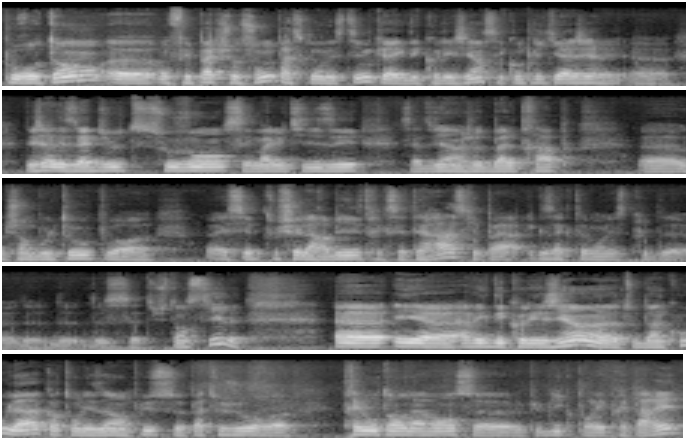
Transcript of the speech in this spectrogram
Pour autant, euh, on ne fait pas de chaussons parce qu'on estime qu'avec des collégiens, c'est compliqué à gérer. déjà, des adultes, souvent, c'est mal utilisé, ça devient un jeu de balle-trappe ou de chamboule-tout pour essayer de toucher l'arbitre, etc. Ce qui n'est pas exactement l'esprit de, cet ustensile. et avec des collégiens, tout d'un coup, là, quand on les a en plus pas toujours très longtemps en avance, le public pour les préparer,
